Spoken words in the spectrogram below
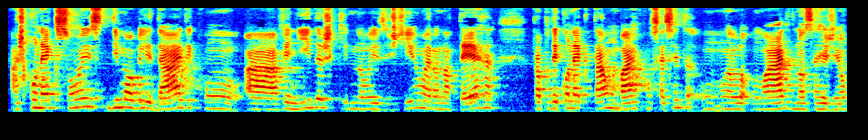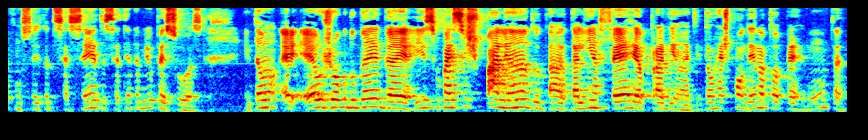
as conexões de mobilidade com avenidas que não existiam, eram na terra, para poder conectar um bairro com 60, uma, uma área de nossa região com cerca de 60, 70 mil pessoas. Então, é, é o jogo do ganha-ganha, isso vai se espalhando da, da linha férrea para diante. Então, respondendo a tua pergunta,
